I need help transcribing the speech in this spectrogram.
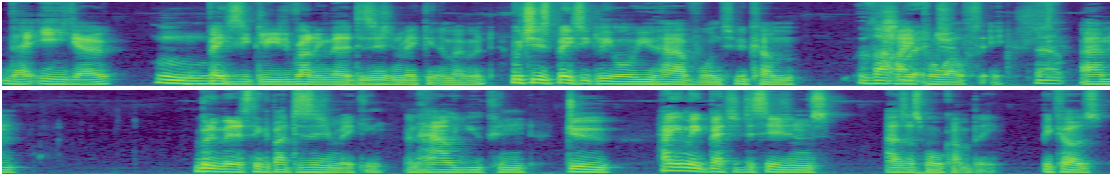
their ego, Hmm. basically running their decision making at the moment, which is basically all you have once you become that hyper rich. wealthy. Yeah. Um, but it made us think about decision making and how you can do how you make better decisions as a small company because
